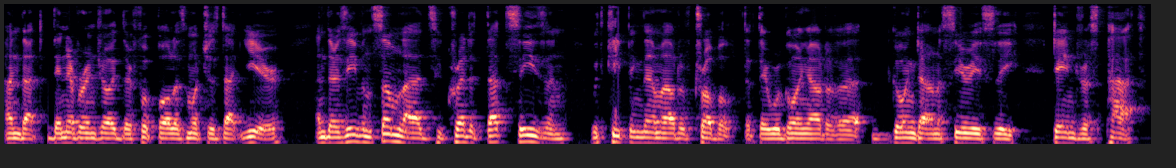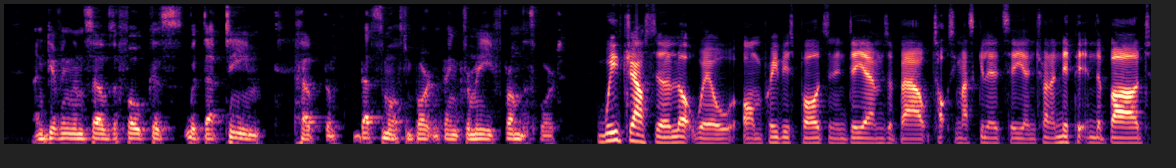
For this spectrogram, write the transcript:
and that they never enjoyed their football as much as that year and there's even some lads who credit that season with keeping them out of trouble, that they were going out of a going down a seriously dangerous path and giving themselves a focus with that team helped them. That's the most important thing for me from the sport. We've jousted a lot, Will, on previous pods and in DMs about toxic masculinity and trying to nip it in the bud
